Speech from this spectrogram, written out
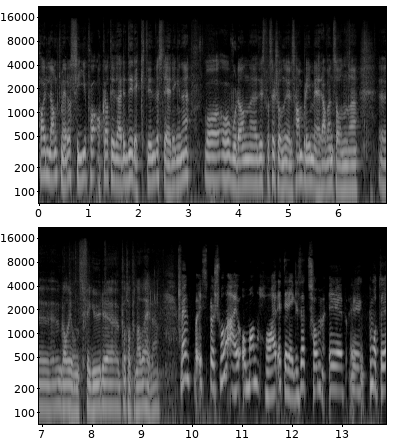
har langt mer å si på akkurat de der direkte direkte investeringene og, og, hvordan disposisjonene gjøres. Han blir mer av en sånn uh, gallionsfigur uh, på toppen av det hele. Men spørsmålet er jo om man har et regelsett som uh, på en måte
